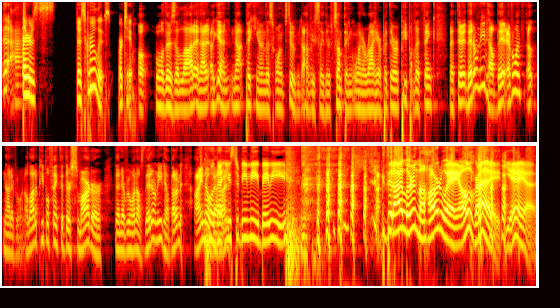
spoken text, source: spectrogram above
uh, there's there's screw loose or two. Well, well, there's a lot, and I, again, not picking on this one student. Obviously, there's something went awry here, but there are people that think that they they don't need help. They everyone, uh, not everyone. A lot of people think that they're smarter than everyone else. They don't need help. I don't. I know oh, better. that I- used to be me, baby. Did I learn the hard way? All right. Yeah.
